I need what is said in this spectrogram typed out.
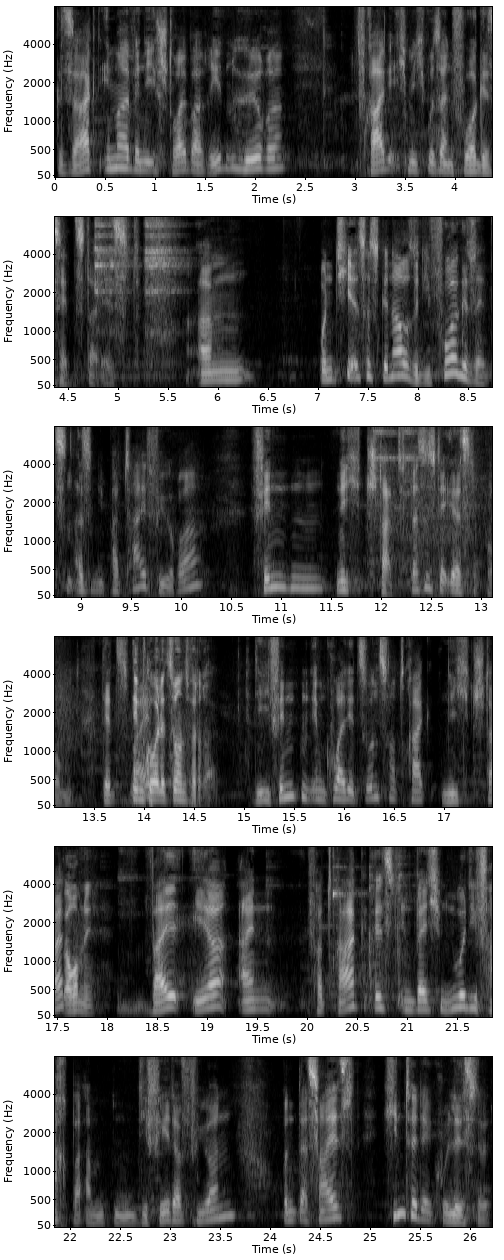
gesagt, immer wenn ich Stoiber reden höre, frage ich mich, wo sein Vorgesetzter ist. Ähm, und hier ist es genauso. Die Vorgesetzten, also die Parteiführer, finden nicht statt. Das ist der erste Punkt. Der im zweite, Koalitionsvertrag? die finden im Koalitionsvertrag nicht statt, Warum nicht? weil er ein Vertrag ist, in welchem nur die Fachbeamten die Feder führen. Und das heißt, hinter der Kulisse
